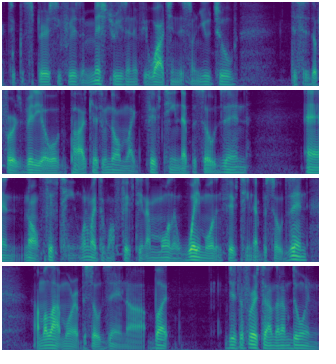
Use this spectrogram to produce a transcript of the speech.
back to Conspiracy Fears and Mysteries. And if you're watching this on YouTube, this is the first video of the podcast, even though I'm like 15 episodes in. And no, 15. What am I talking about? 15. I'm more than, way more than 15 episodes in. I'm a lot more episodes in. Uh, but this is the first time that I'm doing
